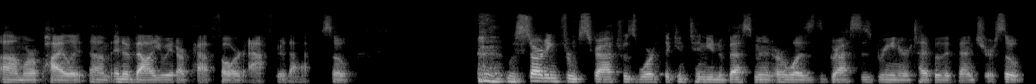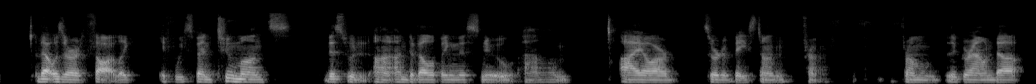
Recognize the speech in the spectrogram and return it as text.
um, or a pilot um, and evaluate our path forward after that. So starting from scratch was worth the continued investment or was the grass is greener type of adventure. So that was our thought. Like if we spend two months, this would on, on developing this new um, IR sort of based on from from the ground up.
